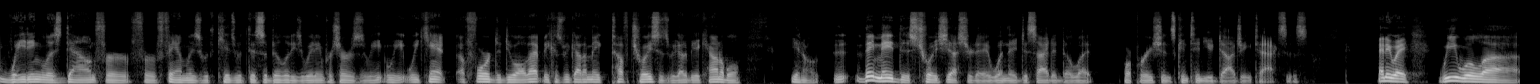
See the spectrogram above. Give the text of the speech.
waiting list down for for families with kids with disabilities waiting for services. We we, we can't afford to do all that because we got to make tough choices. We got to be accountable you know, they made this choice yesterday when they decided to let corporations continue dodging taxes. Anyway, we will uh,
